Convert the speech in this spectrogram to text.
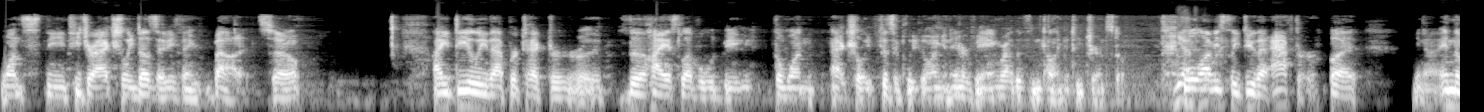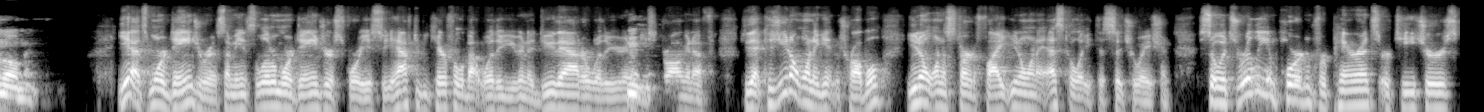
once the teacher actually does anything about it. So ideally that protector, the highest level would be the one actually physically going and intervening rather than telling a teacher and stuff. Yeah. We'll obviously do that after, but you know, in the moment. Yeah, it's more dangerous. I mean, it's a little more dangerous for you. So you have to be careful about whether you're going to do that or whether you're going to mm-hmm. be strong enough to do that because you don't want to get in trouble. You don't want to start a fight. You don't want to escalate the situation. So it's really important for parents or teachers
